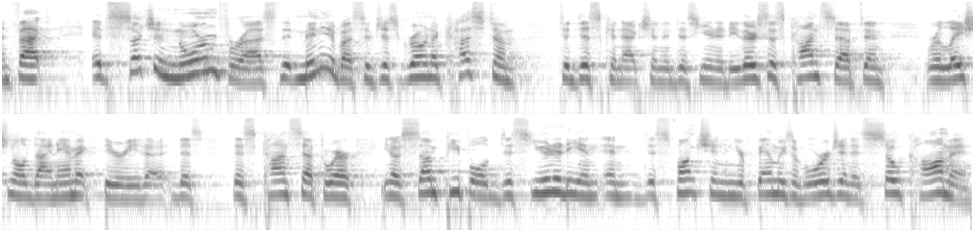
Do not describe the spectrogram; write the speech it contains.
In fact, it's such a norm for us that many of us have just grown accustomed to disconnection and disunity. There's this concept in relational dynamic theory, that this, this concept where you know, some people, disunity and, and dysfunction in your families of origin is so common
